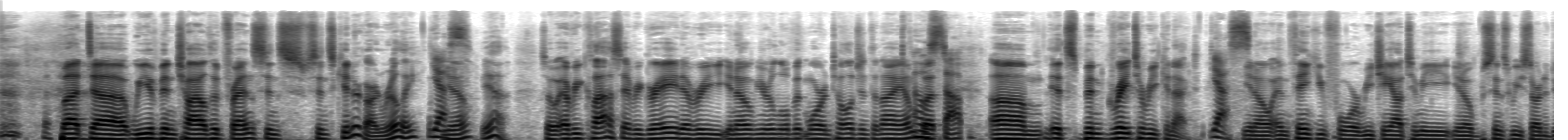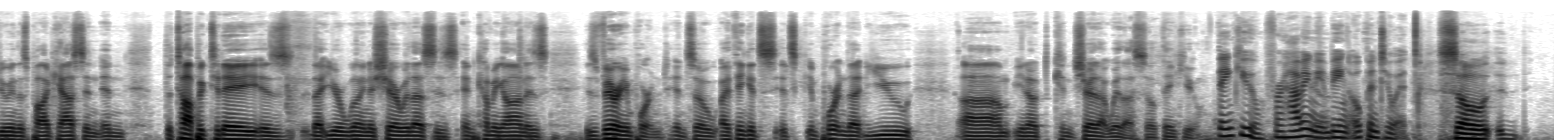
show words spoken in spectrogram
But uh, we have been childhood friends since since kindergarten. Really? Yes. You know? Yeah. So every class, every grade, every you know, you're a little bit more intelligent than I am. Oh, but stop. um, it's been great to reconnect. Yes. you know and thank you for reaching out to me you know since we started doing this podcast and, and the topic today is that you're willing to share with us is and coming on is is very important and so i think it's it's important that you um, you know can share that with us so thank you Thank you for having me and being open to it. So,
